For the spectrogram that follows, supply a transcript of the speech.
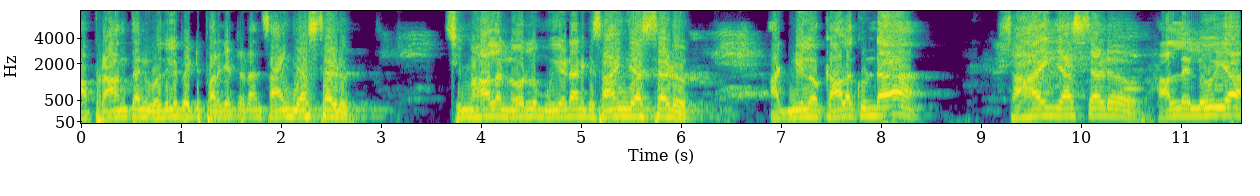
ఆ ప్రాంతాన్ని వదిలిపెట్టి పరిగెట్టడానికి సాయం చేస్తాడు. సింహాల నోర్లు మూయడానికి సాయం చేస్తాడు. అగ్నిలో కాలకుండా సహాయం చేస్తాడు. హల్లెలూయ.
